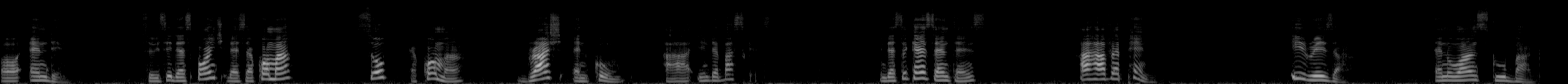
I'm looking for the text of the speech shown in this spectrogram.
or ending. So you see the sponge, there's a comma, soap, a comma, brush, and comb are in the basket. In the second sentence, I have a pen, eraser, and one school bag.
